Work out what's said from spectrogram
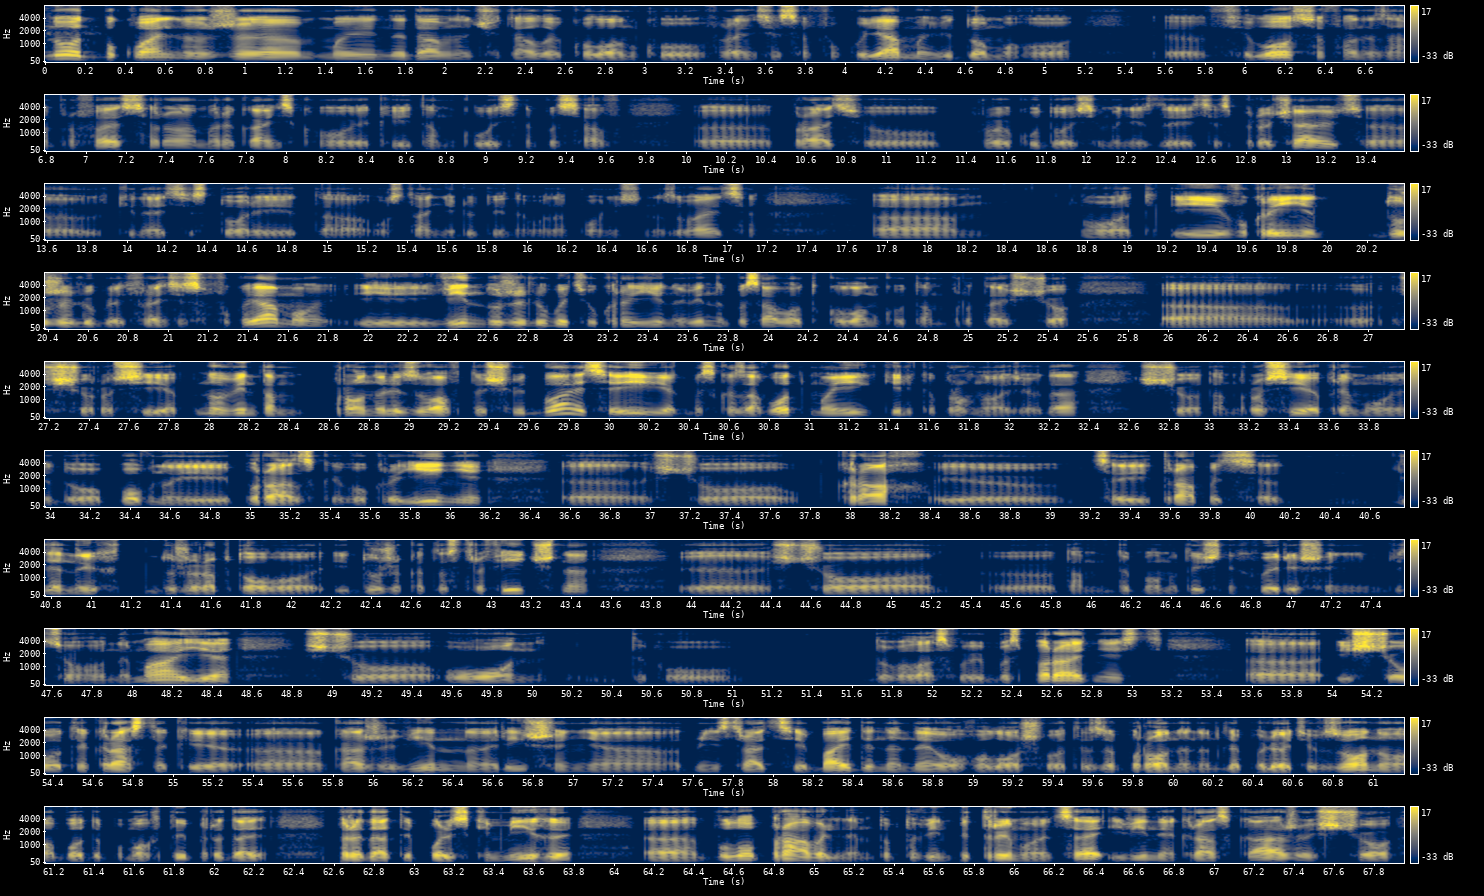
Ну, от буквально вже ми недавно читали колонку Френсіса Фукуями, відомого е, філософа, не знаю, професора американського, який там колись написав е, працю, про яку досі, мені здається, сперечаються. Кінець історії та остання людина, вона повністю називається. Е, От. І в Україні дуже люблять Френсіса Фукуяму, і він дуже любить Україну. Він написав от колонку там про те, що е, що Росія. Ну, він там проаналізував те, що відбувається, і якби сказав, от мої кілька прогнозів, да, що там Росія прямує до повної поразки в Україні, е, що крах е, цей трапиться для них дуже раптово і дуже катастрофічна, е, що е, там дипломатичних вирішень для цього немає, що ООН, типу, довела свою безпорадність, е, і що от якраз таки каже він, рішення адміністрації Байдена не оголошувати заборонену для польотів зону або допомогти передати польські міги було правильним. Тобто він підтримує це, і він якраз каже, що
